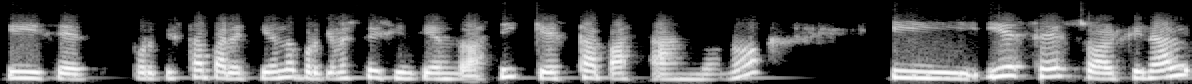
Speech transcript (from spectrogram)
y dices, ¿por qué está apareciendo? ¿Por qué me estoy sintiendo así? ¿Qué está pasando? ¿no? Y, y es eso, al final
